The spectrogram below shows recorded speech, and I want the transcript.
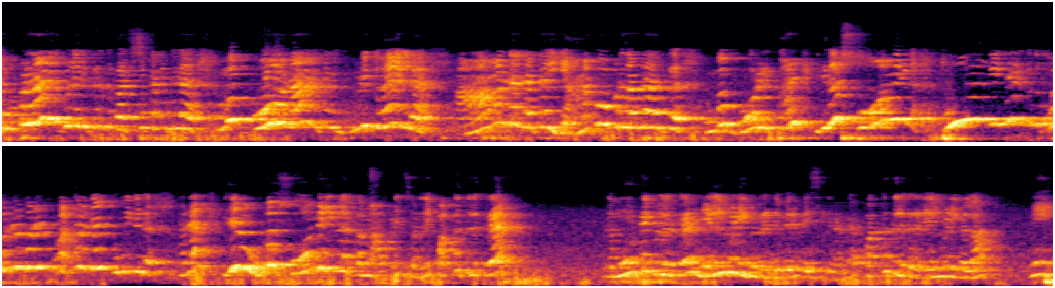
எப்படா இதுக்குள்ள இருக்கிறது வருஷ கணக்குல ரொம்ப போனா எனக்கு எனக்கு பிடிக்கவே இல்லை ஆமாண்டா நட்ட எனக்கும் அப்படிதான்டா இருக்கு ரொம்ப போர் அடிப்பாரு இதெல்லாம் சோம்பேறிங்க தூங்கிட்டே இருக்குது கொண்டு கொண்டு பக்கத்தே தூங்கிட்டு இருக்கு. ஆனா இது ரொம்ப சோம்பேறிங்களா இருக்காங்க அப்படின்னு சொல்லி பக்கத்துல இருக்கிற இந்த மூட்டைக்குள்ள இருக்கிற நெல்மணிகள் ரெண்டு பேரும் பேசிக்கிறாங்க பக்கத்துல இருக்கிற நெல்மணிகள்லாம் ஏய்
